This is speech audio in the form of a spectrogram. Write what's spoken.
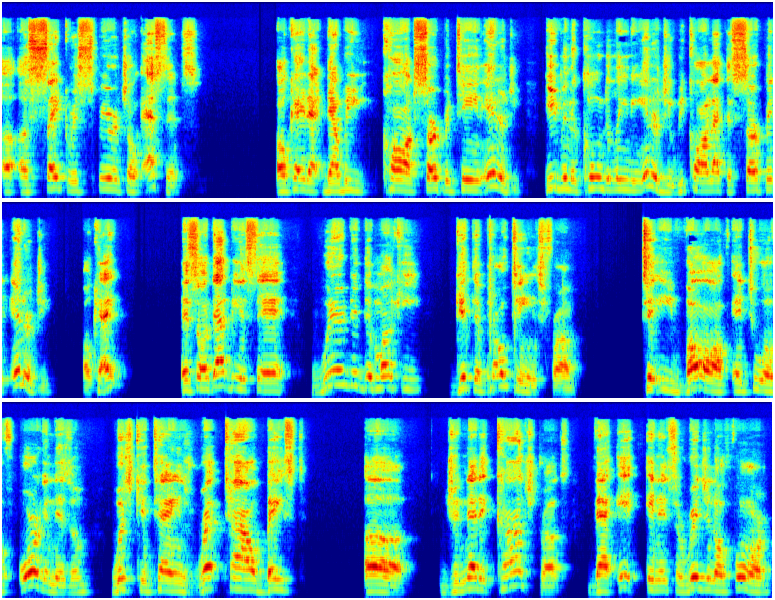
a, a, sacred spiritual essence okay that that we called serpentine energy even the kundalini energy we call that the serpent energy okay and so that being said where did the monkey get the proteins from to evolve into an organism which contains reptile based uh genetic constructs that it in its original form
